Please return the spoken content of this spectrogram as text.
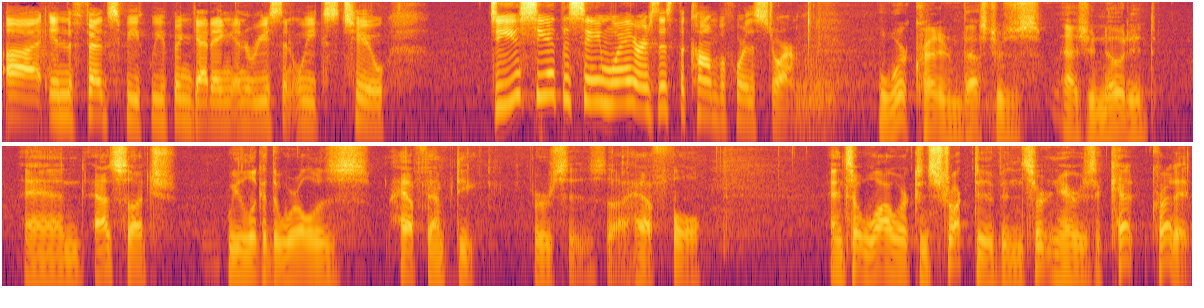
uh, in the Fed speak we've been getting in recent weeks too. Do you see it the same way, or is this the calm before the storm? Well, we're credit investors, as you noted, and as such, we look at the world as half empty versus uh, half full. And so while we're constructive in certain areas of credit,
